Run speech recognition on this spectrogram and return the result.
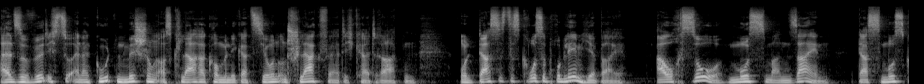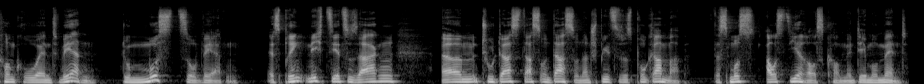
Also würde ich zu einer guten Mischung aus klarer Kommunikation und Schlagfertigkeit raten. Und das ist das große Problem hierbei. Auch so muss man sein. Das muss kongruent werden. Du musst so werden. Es bringt nichts, dir zu sagen, ähm, tu das, das und das und dann spielst du das Programm ab. Das muss aus dir rauskommen in dem Moment.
